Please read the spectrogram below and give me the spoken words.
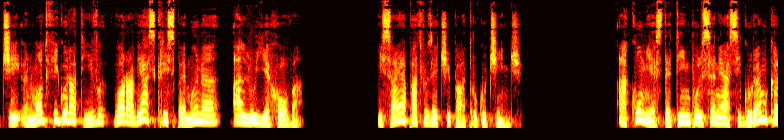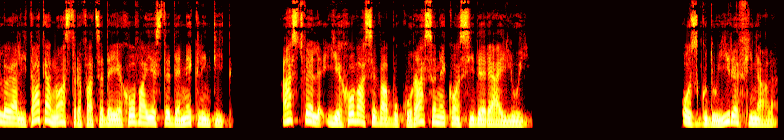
ci, în mod figurativ, vor avea scris pe mână al lui Jehova. Isaia 44 cu 5 Acum este timpul să ne asigurăm că loialitatea noastră față de Jehova este de neclintit. Astfel, Jehova se va bucura să ne considere ai lui. O zguduire finală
